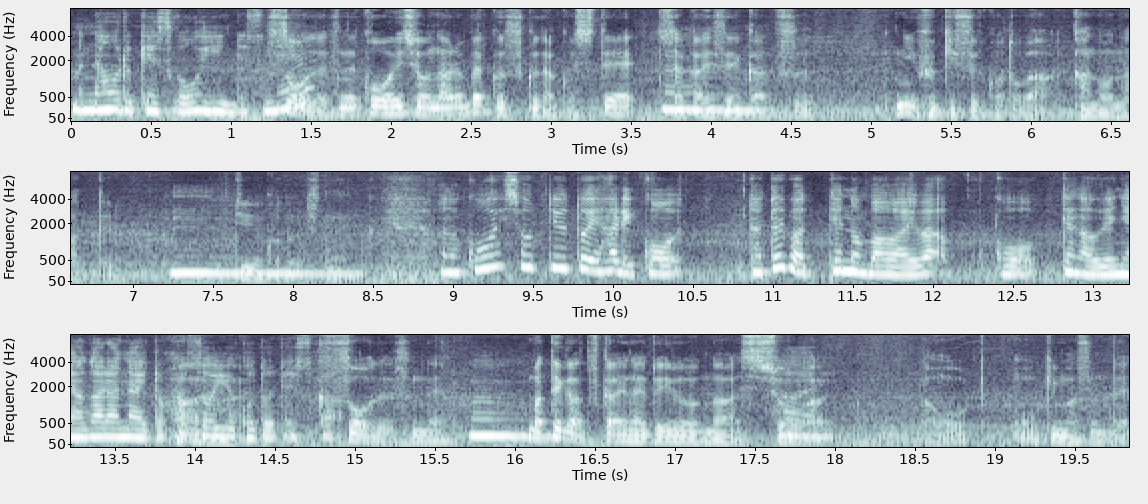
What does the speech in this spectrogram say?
い、まあ、治るケースが多いんですね。そうですね。後遺症をなるべく少なくして社会生活に復帰することが可能になっているっていうことですね。あの後遺症っていうとやはりこう例えば手の場合はこう手が上に上がらないとか、はいはい、そういうことですか？そうですね。まあ手が使えないといろんな支障が、はい、起きますんで、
